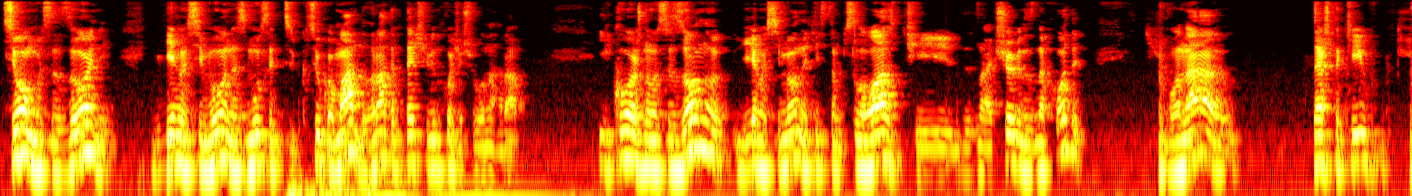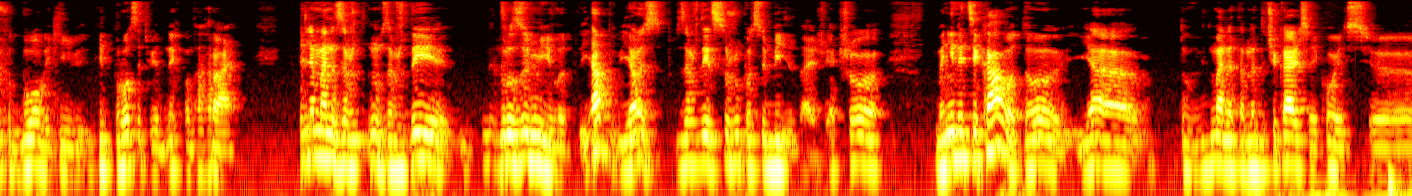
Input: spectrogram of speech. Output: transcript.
в цьому сезоні Дієго Сімеоне змусить цю команду грати в те, що він хоче, щоб вона грала? І кожного сезону Дієго Сімеон якісь там слова, чи не знаю, що він знаходить, щоб вона все ж таки футбол, який він просить від них, вона грає. Це для мене завжди ну, завжди незрозуміло. Я я завжди сужу по собі. знаєш. Якщо мені не цікаво, то я то від мене там не дочекаєшся якоїсь е,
